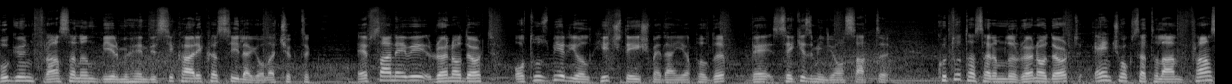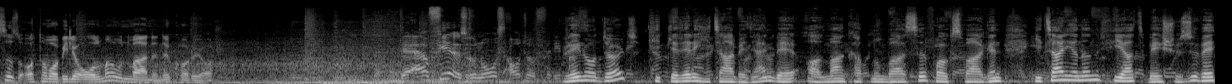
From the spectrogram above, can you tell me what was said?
Bugün Fransa'nın bir mühendislik harikasıyla yola çıktık. Efsanevi Renault 4 31 yıl hiç değişmeden yapıldı ve 8 milyon sattı. Kutu tasarımlı Renault 4 en çok satılan Fransız otomobili olma unvanını koruyor. Renault 4 kitlelere hitap eden ve Alman kaplumbağası Volkswagen, İtalya'nın Fiat 500'ü ve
